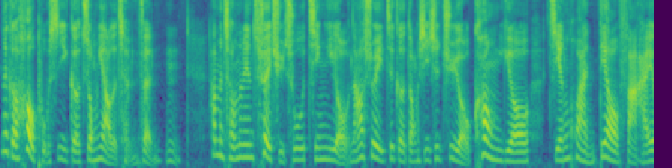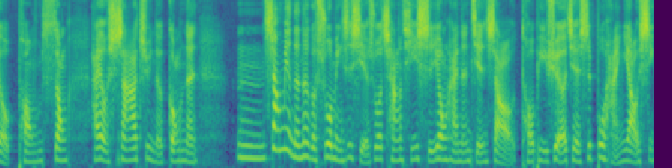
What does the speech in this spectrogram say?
那个厚朴是一个中药的成分，嗯，他们从那边萃取出精油，然后所以这个东西是具有控油、减缓掉发、还有蓬松、还有杀菌的功能。嗯，上面的那个说明是写说长期使用还能减少头皮屑，而且是不含药性。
